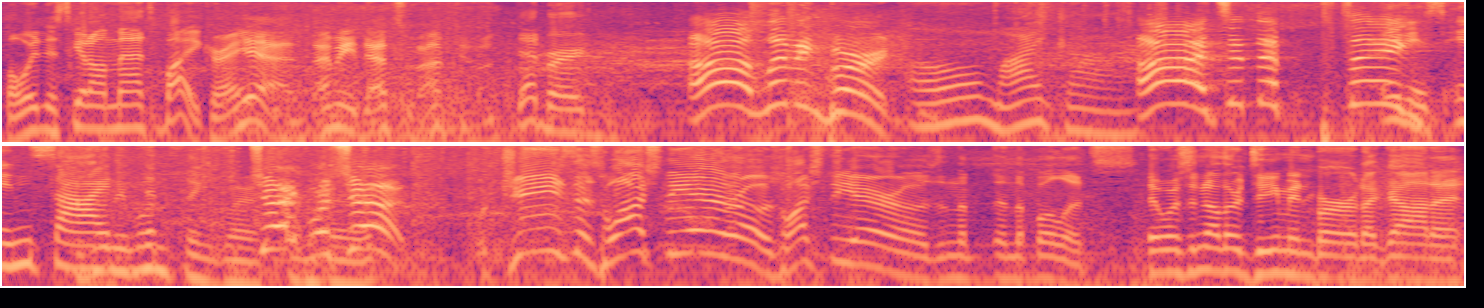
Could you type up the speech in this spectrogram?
But we just get on Matt's bike, right? Yeah, I mean that's what I'm doing. Dead bird. Oh, living bird. Oh my god. Ah, it's in the thing. It is inside Only the one thing left. Jack, watch out. Oh, Jesus, watch the arrows. Watch the arrows and the and the bullets. There was another demon bird. I got it.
